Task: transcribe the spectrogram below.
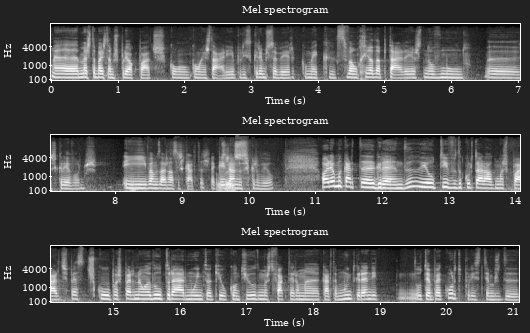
Uh, mas também estamos preocupados com, com esta área, por isso queremos saber como é que se vão readaptar a este novo mundo. Uh, Escrevam-nos. E vamos às nossas cartas, a quem já nos escreveu. Ora, é uma carta grande, eu tive de cortar algumas partes, peço desculpa, espero não adulterar muito aqui o conteúdo, mas de facto era uma carta muito grande e o tempo é curto, por isso temos de,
